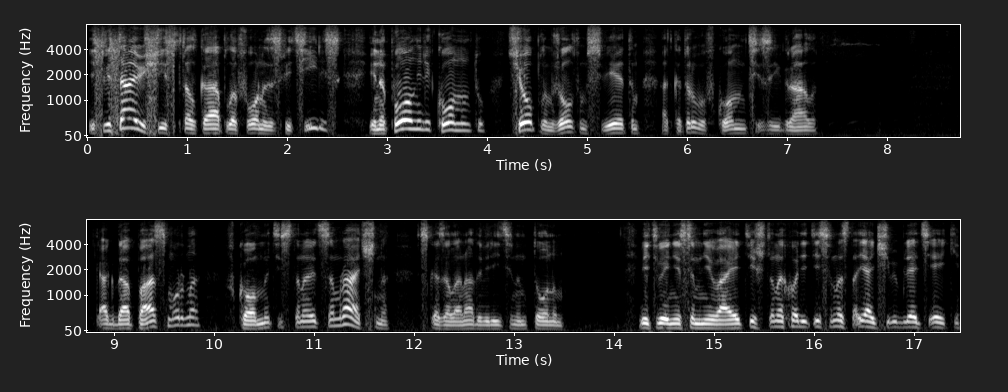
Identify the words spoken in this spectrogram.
и свисающие с потолка плафоны засветились и наполнили комнату теплым желтым светом, от которого в комнате заиграло. «Когда пасмурно, в комнате становится мрачно», — сказала она доверительным тоном. «Ведь вы не сомневаетесь, что находитесь в настоящей библиотеке?»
